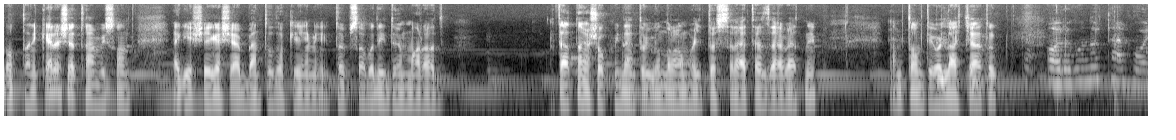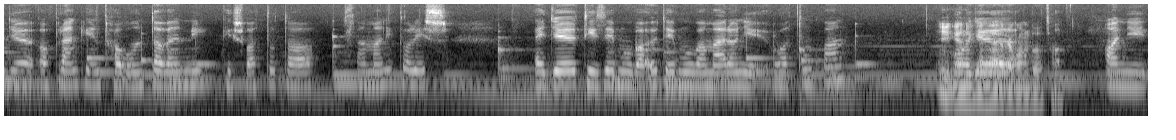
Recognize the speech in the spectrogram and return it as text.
ottani keresetem, viszont egészségesebben tudok élni, több szabad időm marad. Tehát nagyon sok mindent úgy gondolom, hogy itt össze lehet ezzel vetni. Nem tudom, ti hogy látjátok? Arra gondoltál, hogy apránként havonta venni kis vattot a számánitól, és egy tíz év múlva, öt év múlva már annyi wattunk van. Igen, hogy igen, erre gondoltam. Annyi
